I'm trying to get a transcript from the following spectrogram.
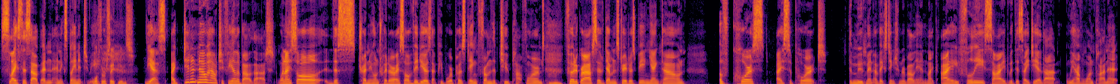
slice this up and, and explain it to me. Author of *Sapiens*. Yes, I didn't know how to feel about that. When I saw this trending on Twitter, I saw videos that people were posting from the two platforms, mm-hmm. photographs of demonstrators being yanked down. Of course, I support the movement of Extinction Rebellion. Like, I fully side with this idea that we have one planet.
